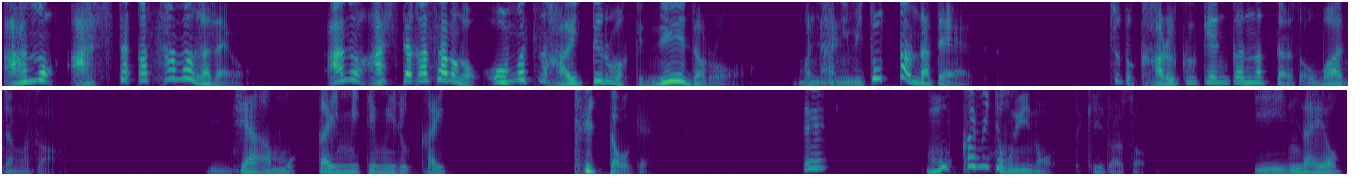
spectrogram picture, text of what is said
あのアシタカ様がだよ。あのアシタカ様がおむつ履いてるわけねえだろ。お前何見とったんだって。ちょっと軽く喧嘩になったらさおばあちゃんがさ「じゃあもう一回見てみるかい?」って言ったわけ。えもう一回見てもいいの？って聞いたらさ「いいんだよ。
